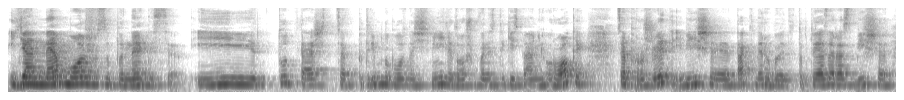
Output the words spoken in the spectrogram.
і я не можу зупинитися. І тут теж це потрібно було значить мені для того, щоб винести якісь певні уроки, це прожити і більше так не робити. Тобто я зараз більше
